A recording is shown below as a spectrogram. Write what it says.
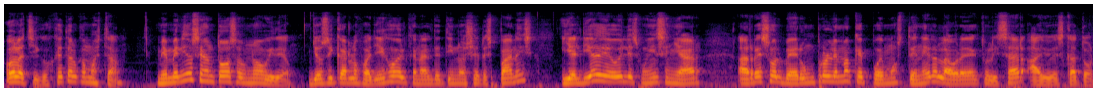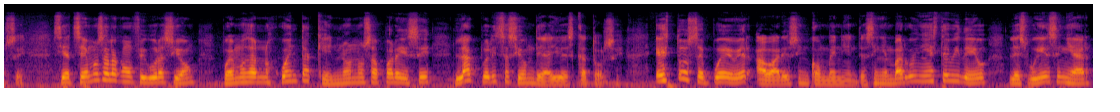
Hola chicos, ¿qué tal? ¿Cómo están? Bienvenidos sean todos a un nuevo video. Yo soy Carlos Vallejo del canal de TinoShare Spanish y el día de hoy les voy a enseñar a resolver un problema que podemos tener a la hora de actualizar iOS 14. Si accedemos a la configuración podemos darnos cuenta que no nos aparece la actualización de iOS 14. Esto se puede ver a varios inconvenientes, sin embargo en este video les voy a enseñar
